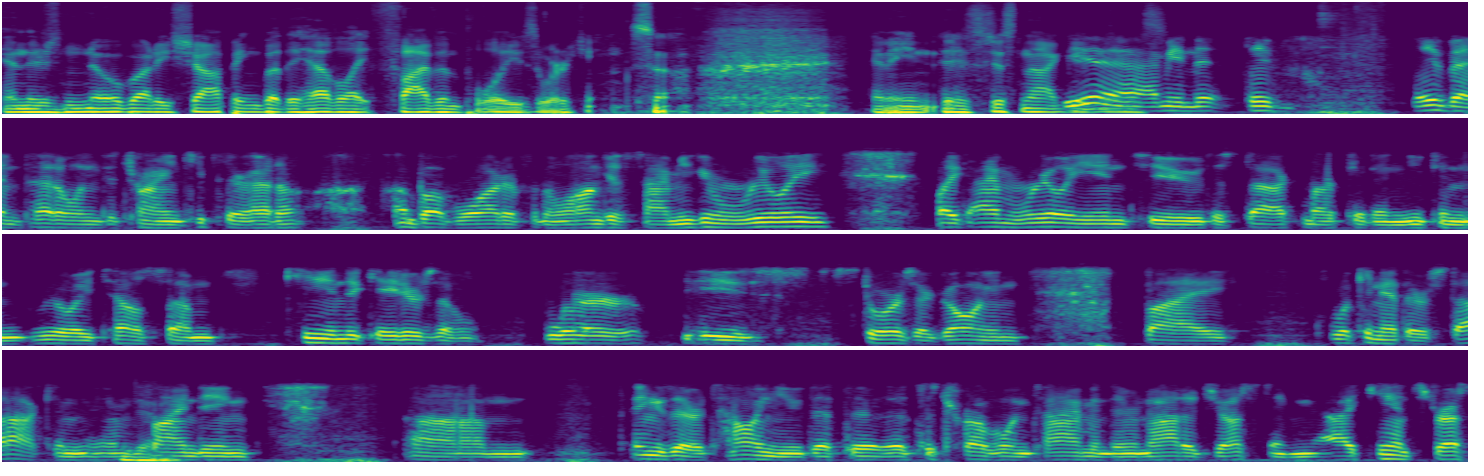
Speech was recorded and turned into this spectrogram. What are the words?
and there's nobody shopping, but they have like five employees working. So, I mean, it's just not good. Yeah, news. I mean they- they've they've been pedaling to try and keep their head above water for the longest time. You can really, like, I'm really into the stock market, and you can really tell some key indicators of where these stores are going by looking at their stock and, and Yeah. finding um, things that are telling you that it's a troubling time and they're not adjusting. I can't stress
